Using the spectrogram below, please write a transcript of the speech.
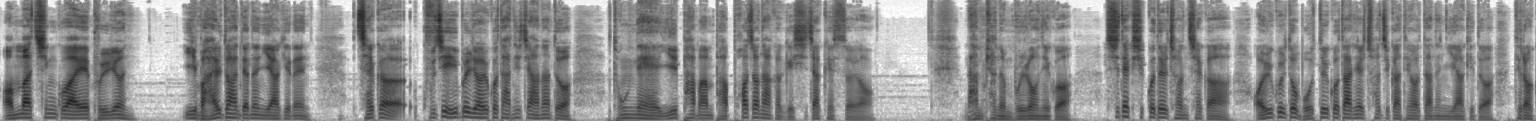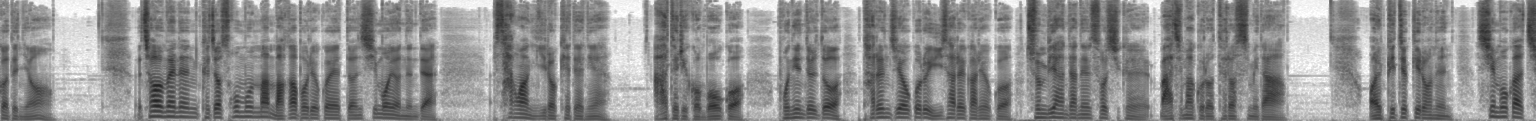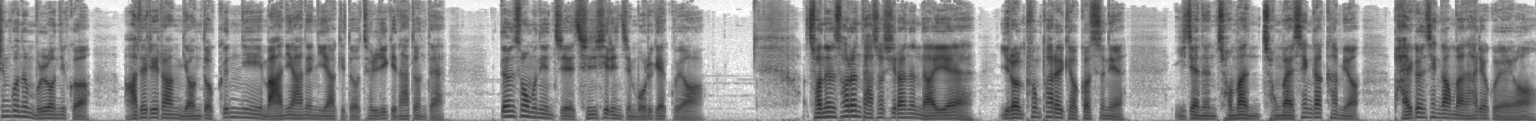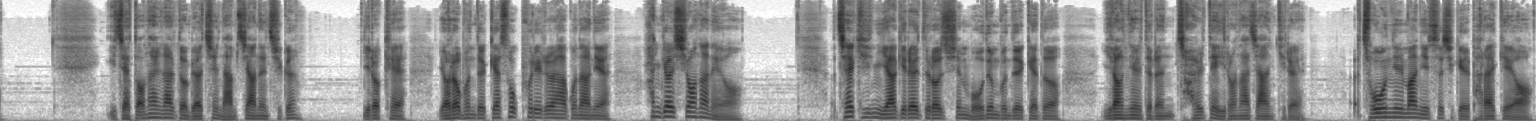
엄마 친구와의 불륜, 이 말도 안 되는 이야기는 제가 굳이 입을 열고 다니지 않아도 동네에 일파만파 퍼져나가기 시작했어요. 남편은 물론이고 시댁 식구들 전체가 얼굴도 못 들고 다닐 처지가 되었다는 이야기도 들었거든요. 처음에는 그저 소문만 막아보려고 했던 시모였는데 상황이 이렇게 되니 아들이고 뭐고 본인들도 다른 지역으로 이사를 가려고 준비한다는 소식을 마지막으로 들었습니다. 얼핏 듣기로는 시모가 친구는 물론이고 아들이랑 연도 끝니 많이 하는 이야기도 들리긴 하던데 뜬 소문인지 진실인지 모르겠고요. 저는 서른다섯이라는 나이에 이런 풍파를 겪었으니 이제는 저만 정말 생각하며 밝은 생각만 하려고 해요. 이제 떠날 날도 며칠 남지 않은 지금 이렇게 여러분들께 속풀이를 하고 나니 한결 시원하네요. 제 긴 이야기를 들어주신 모든 분들께도 이런 일들은 절대 일어나지 않기를 좋은 일만 있으시길 바랄게요.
